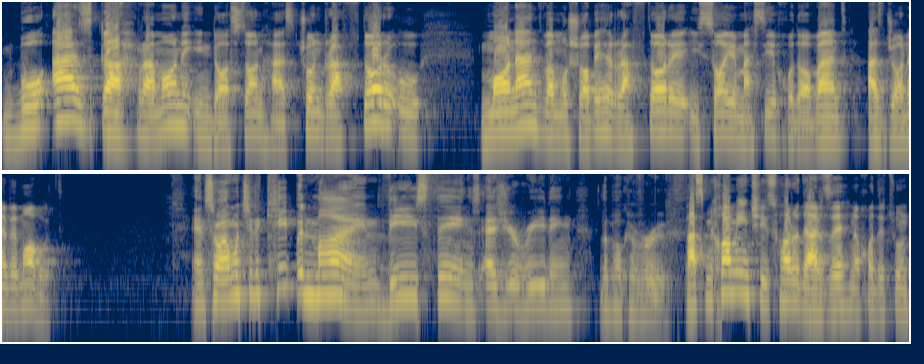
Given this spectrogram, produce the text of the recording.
بوعز قهرمان این داستان هست چون رفتار او مانند و مشابه رفتار عیسی مسیح خداوند از جانب ما بود And so I want you to keep in mind these things as you're reading the book of Ruth. پس میخوام این چیزها رو در ذهن خودتون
